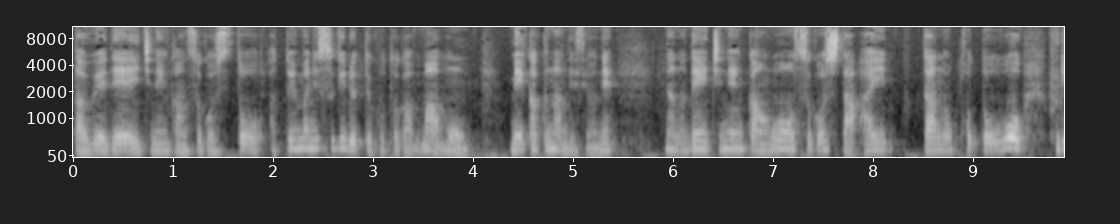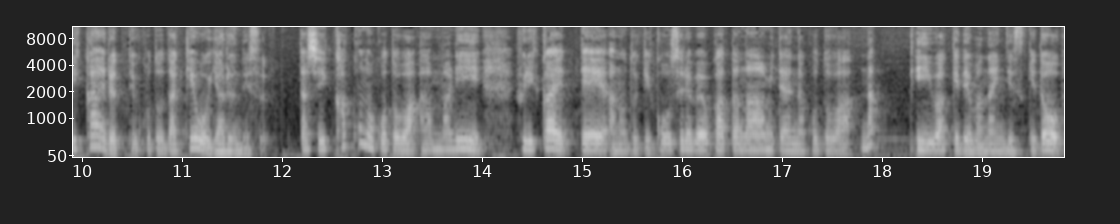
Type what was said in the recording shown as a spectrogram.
た上で1年間過ごすとあっという間に過ぎるってことがまあもう明確なんですよね。なので1年間を過ごした間のことを振り返るっていうことだけをやるんです。私過去のことはあんまり振り返ってあの時こうすればよかったなみたいなことはないいわけではないんですけど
